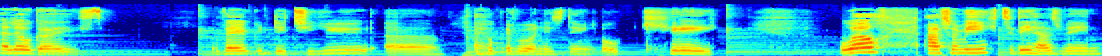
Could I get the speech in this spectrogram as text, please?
Hello, guys. A very good day to you. Uh, I hope everyone is doing okay. Well, as for me, today has been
